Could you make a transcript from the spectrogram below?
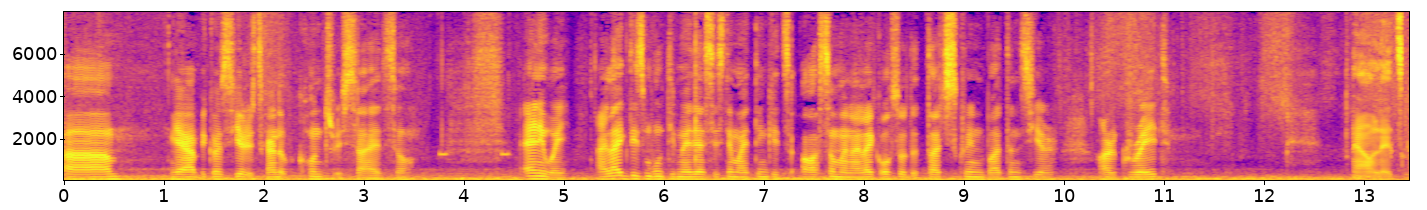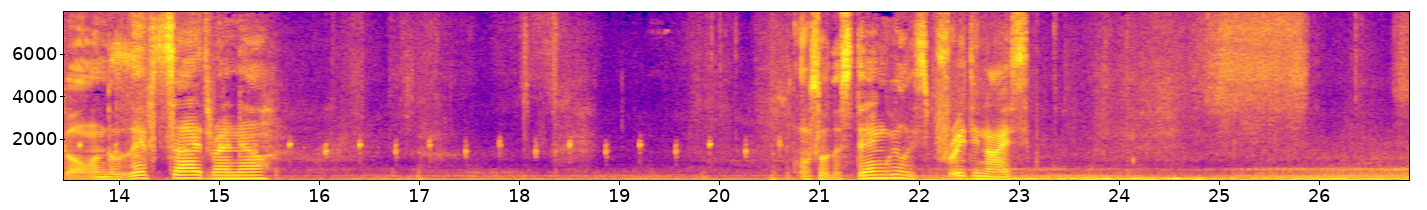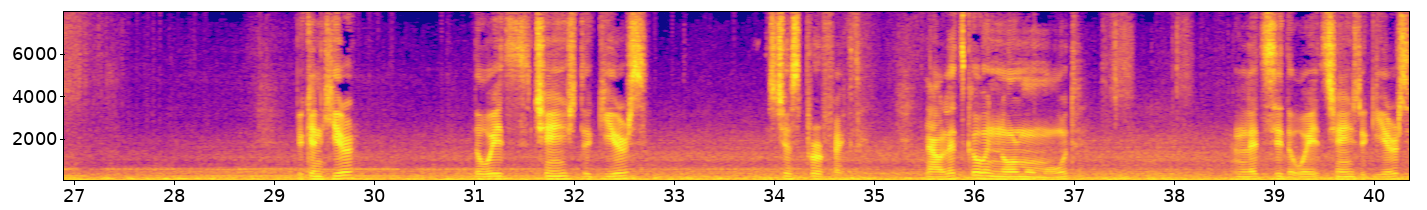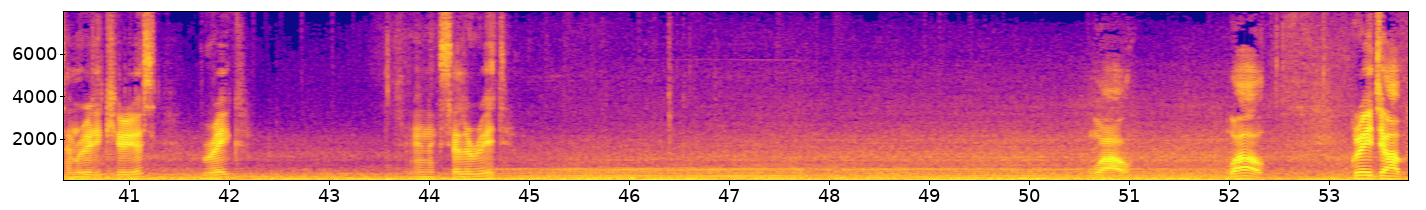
Um, yeah because here it's kind of countryside so. Anyway I like this multimedia system. I think it's awesome and I like also the touchscreen buttons here are great. Now let's go on the left side right now. Also the steering wheel is pretty nice. You can hear the way it's changed the gears. It's just perfect. Now let's go in normal mode and let's see the way it changed the gears. I'm really curious. Brake. And accelerate. Wow. Wow. Great job.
